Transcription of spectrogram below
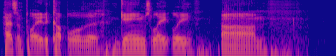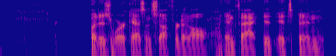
hasn't played a couple of the games lately, um, but his work hasn't suffered at all. In fact, it, it's been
